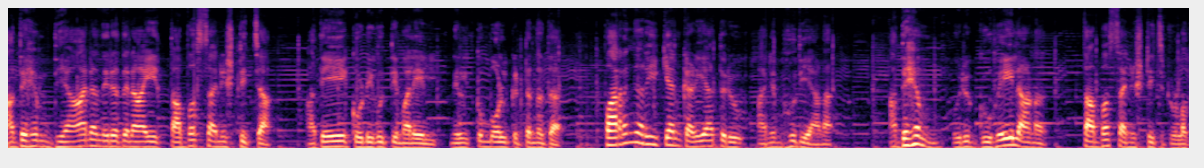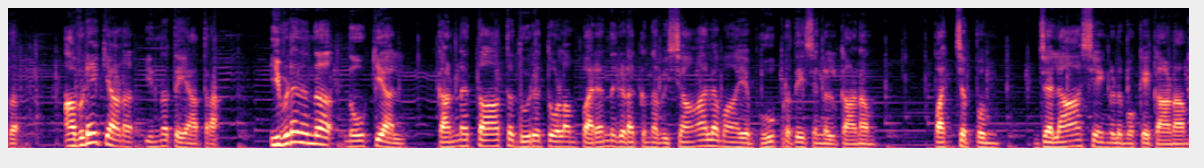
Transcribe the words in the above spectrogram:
അദ്ദേഹം ധ്യാനനിരതനായി തപസ് അനുഷ്ഠിച്ച അതേ കൊടികുത്തി മലയിൽ നിൽക്കുമ്പോൾ കിട്ടുന്നത് പറഞ്ഞറിയിക്കാൻ കഴിയാത്തൊരു അനുഭൂതിയാണ്. അദ്ദേഹം ഒരു ഗുഹയിലാണ് തപസ് അനുഷ്ഠിച്ചിട്ടുള്ളത്. അവിടേക്കാണ് ഇന്നത്തെ യാത്ര. ഇവിടെ നിന്ന് നോക്കിയാൽ കണ്ണെത്താത്ത ദൂരത്തോളം പരന്നു കിടക്കുന്ന വിശാലമായ ഭൂപ്രദേശങ്ങൾ കാണാം. പച്ചപ്പും ജലാശയങ്ങളുമൊക്കെ കാണാം.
